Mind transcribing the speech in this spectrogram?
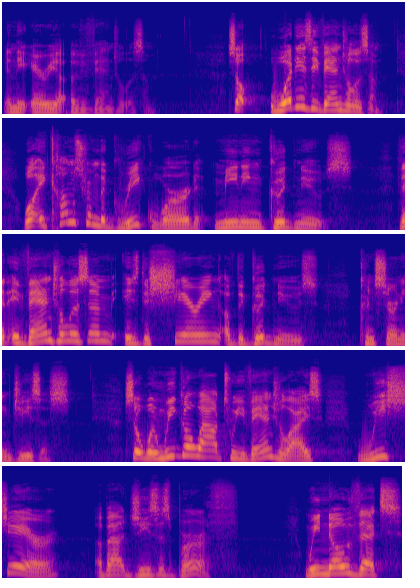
in the area of evangelism. So, what is evangelism? Well, it comes from the Greek word meaning good news. That evangelism is the sharing of the good news concerning Jesus. So, when we go out to evangelize, we share about Jesus' birth we know that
